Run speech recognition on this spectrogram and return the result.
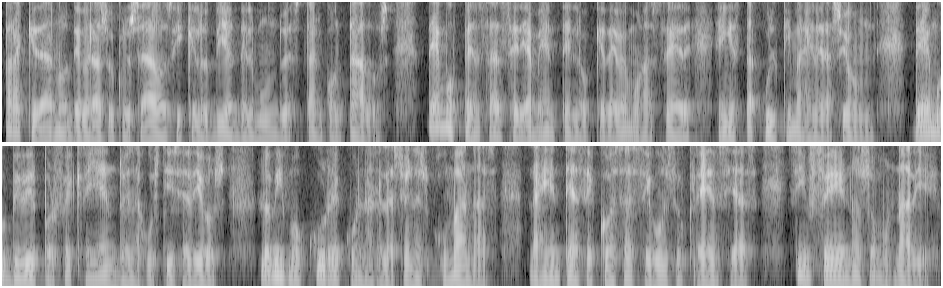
para quedarnos de brazos cruzados y que los días del mundo están contados. Debemos pensar seriamente en lo que debemos hacer en esta última generación. Debemos vivir por fe creyendo en la justicia de Dios. Lo mismo ocurre con las relaciones humanas. La gente hace cosas según sus creencias. Sin fe no somos nadie.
